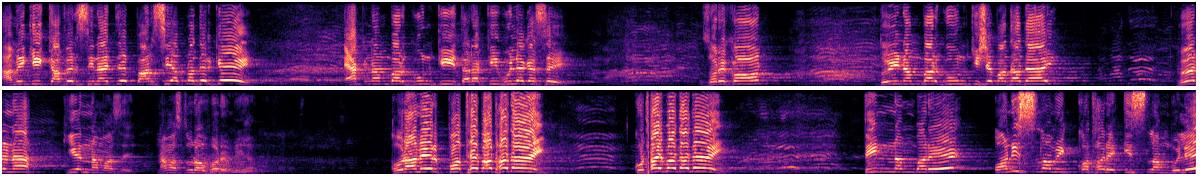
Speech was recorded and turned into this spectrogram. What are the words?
আমি কি কাফের সিনাইতে পারছি আপনাদেরকে? এক নাম্বার গুণ কি? তারা কি ভুলে গেছে? জোরে কন। দুই নাম্বার গুণ কিসে বাধা দেয়? না? কি এর নামাজে? নামাজ তোরাও ভরে মিয়া। কোরআনের পথে বাধা দেয়। কোথায় বাধা দেয়? তিন নম্বরে অনিসলামিক কথারে ইসলাম বলে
